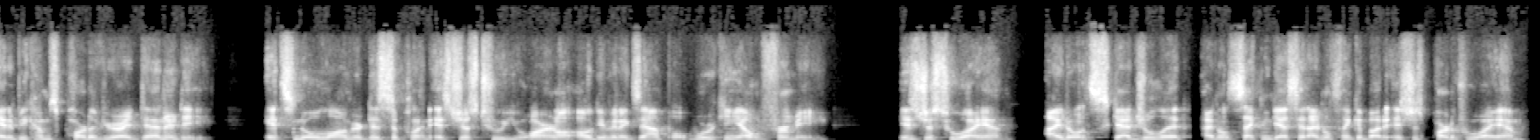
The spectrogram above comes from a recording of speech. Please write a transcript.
and it becomes part of your identity, it's no longer discipline. It's just who you are. And I'll, I'll give an example. Working out for me is just who I am. I don't schedule it. I don't second guess it. I don't think about it. It's just part of who I am.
